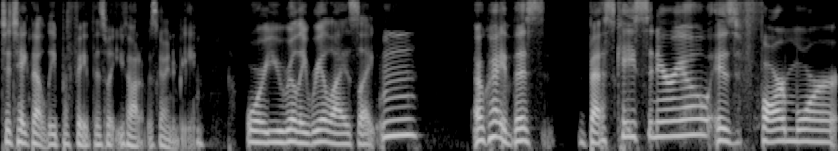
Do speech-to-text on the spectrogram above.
to take that leap of faith as what you thought it was going to be. Or you really realize, like, mm, okay, this best case scenario is far more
